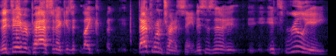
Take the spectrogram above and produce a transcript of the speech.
that David Pastrnak is like. That's what I'm trying to say. This is a. It's really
